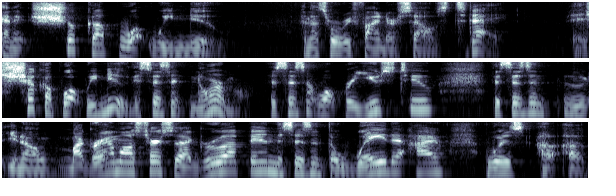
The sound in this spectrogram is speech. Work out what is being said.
and it shook up what we knew. And that's where we find ourselves today. It shook up what we knew. This isn't normal. This isn't what we're used to. This isn't, you know, my grandma's church that I grew up in. This isn't the way that I was, uh, uh,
